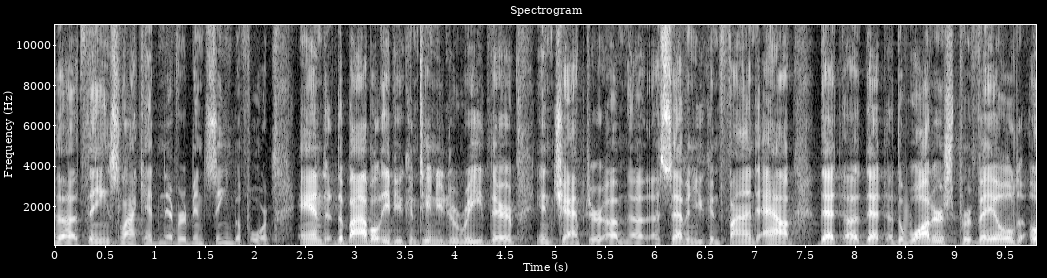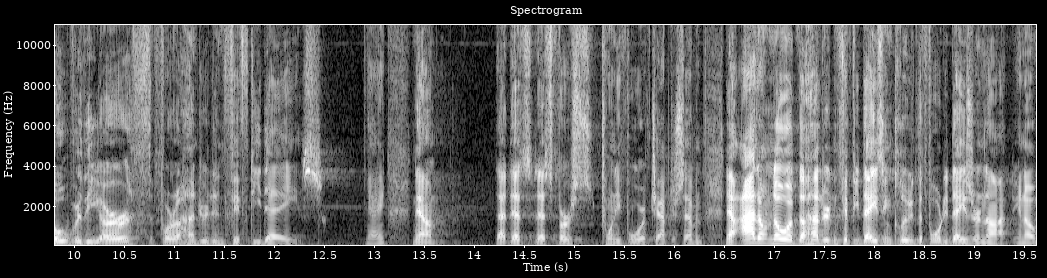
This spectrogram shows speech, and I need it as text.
uh, things like had never been seen before. And the Bible, if you continue to read there in chapter um, uh, uh 7, you can find out that, uh, that the waters prevailed over the earth for 150 days. Okay? Now, that, that's, that's verse 24 of chapter 7. Now, I don't know if the 150 days included the 40 days or not. You know,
